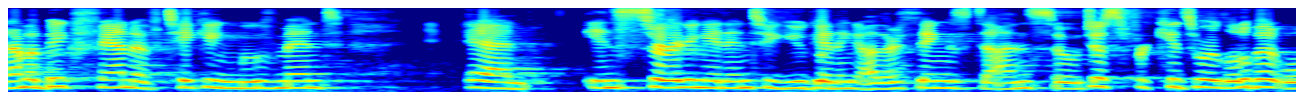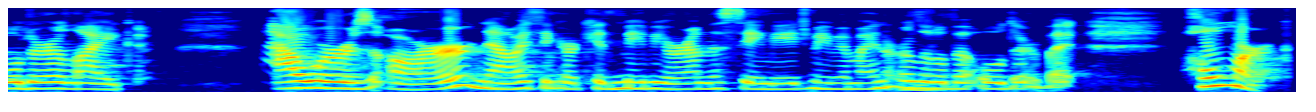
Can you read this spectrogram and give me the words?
and i'm a big fan of taking movement and inserting it into you getting other things done so just for kids who are a little bit older like ours are now i think our kids maybe are around the same age maybe mine are a little bit older but homework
